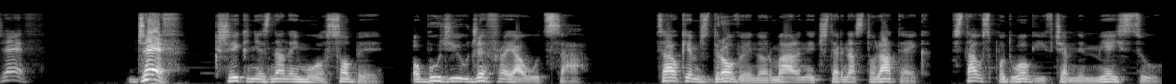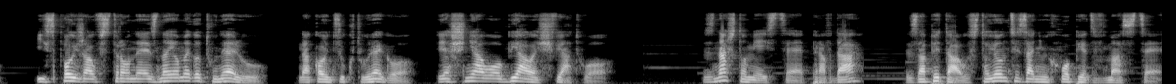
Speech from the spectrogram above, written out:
Jeff! Jeff! Krzyk nieznanej mu osoby obudził Jeffreya Woodsa. Całkiem zdrowy, normalny czternastolatek wstał z podłogi w ciemnym miejscu i spojrzał w stronę znajomego tunelu, na końcu którego jaśniało białe światło. Znasz to miejsce, prawda? Zapytał stojący za nim chłopiec w masce.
